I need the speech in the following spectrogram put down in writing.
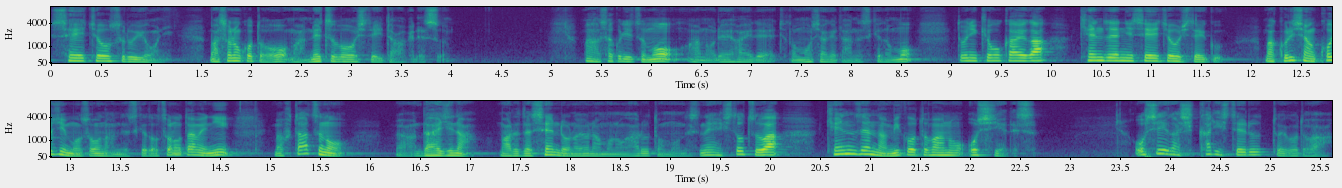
成長するように、まあ、そのことをま熱望していたわけです。まあ、昨日もあの礼拝でちょっと申し上げたんですけども本当に教会が健全に成長していく、まあ、クリスチャン個人もそうなんですけどそのために2つの大事なまるで線路のようなものがあると思うんですね。一つは健全な御言葉の教えです。教えがしっかりしているということは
